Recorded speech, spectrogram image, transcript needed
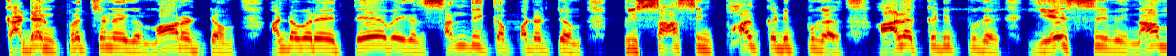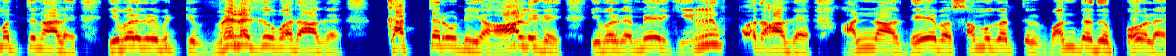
கடன் பிரச்சனைகள் மாறட்டும். அண்டவரே தேவைகள் சந்திக்கப்படட்டும். பிசாசின் பால்கடிப்புகள் அலக்கடிப்புகள் இயேசுவின் நாமத்தினாலே இவர்களை விட்டு விலகுவதாக கத்தருடைய ஆளுகை இவர்கள் மேல் இருப்பதாக அன்னால் தேவ சமூகத்தில் வந்தது போல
